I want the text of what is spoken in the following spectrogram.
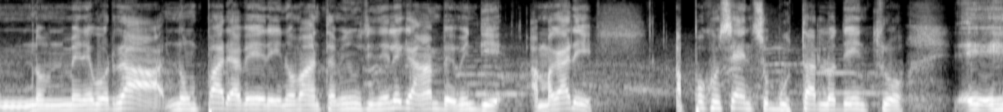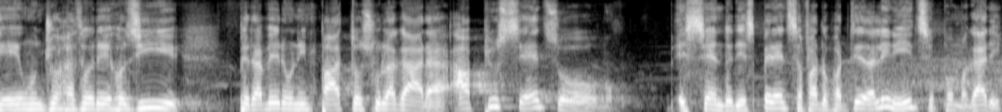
non me ne vorrà, non pare avere i 90 minuti nelle gambe, quindi magari ha poco senso buttarlo dentro e un giocatore così per avere un impatto sulla gara, ha più senso essendo di esperienza farlo partire dall'inizio e poi magari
